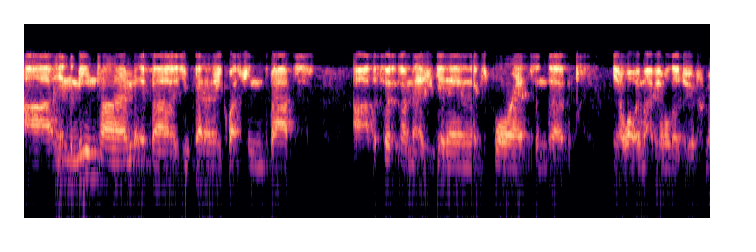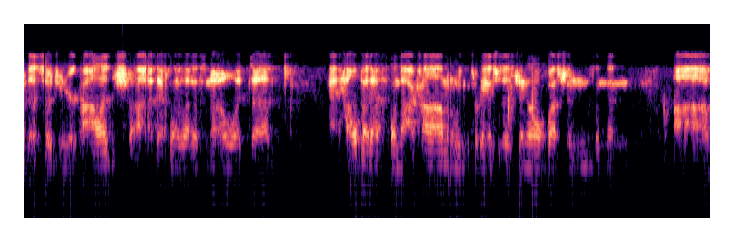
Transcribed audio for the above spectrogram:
Uh, in the meantime, if uh, you've got any questions about uh, the system as you get in and explore it, and uh, you know what we might be able to do from Modesto Junior College, definitely let us know at, at help at epsilen.com, and we can sort of answer those general questions, and then um,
